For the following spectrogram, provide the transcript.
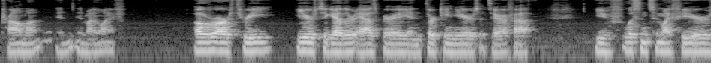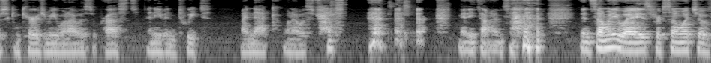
trauma in, in my life. Over our three years together at Asbury and 13 years at Zarephath, you've listened to my fears, encouraged me when I was depressed, and even tweaked my neck when I was stressed. many times in so many ways for so much of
